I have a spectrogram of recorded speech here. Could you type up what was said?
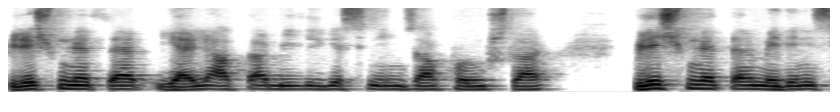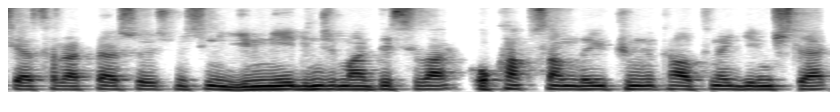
Birleşmiş Milletler yerli haklar bildirgesine imza koymuşlar. Birleşmiş Milletler Medeni Siyasal Haklar Sözleşmesi'nin 27. maddesi var. O kapsamda yükümlülük altına girmişler.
